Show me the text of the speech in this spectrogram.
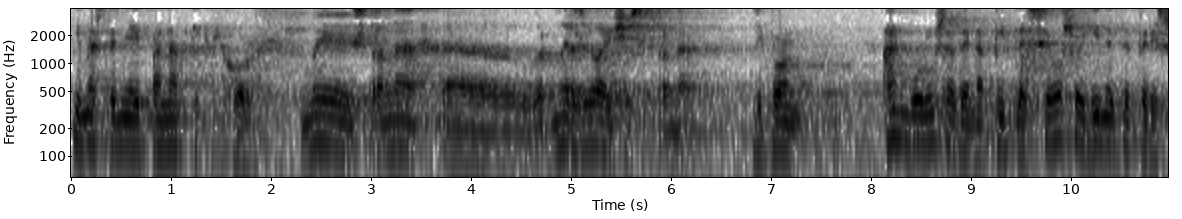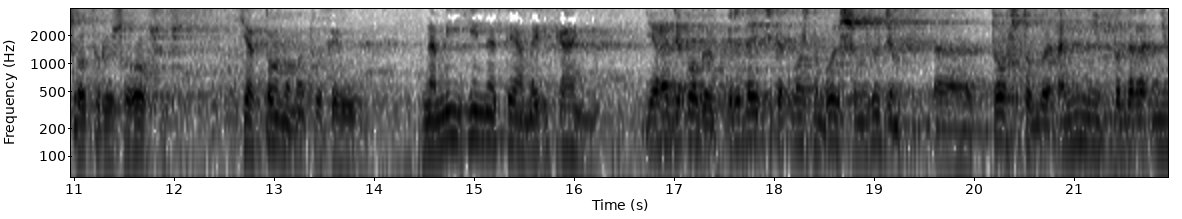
είμαστε μια υπανάπτυκτη χώρα Мы страна, э, мы развивающаяся страна. Λοιπόν, αν μπορούσατε να πείτε σε όσο γίνεται περισσότερους Ρώσους για το όνομα του Θεού να μην γίνετε Αμερικάνοι И ради Бога, передайте как можно большим людям э, то, чтобы они не, подра- не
